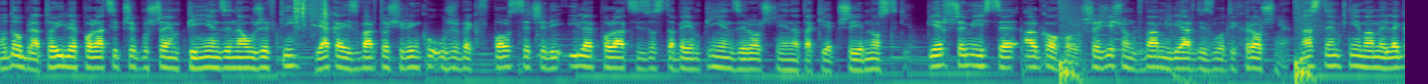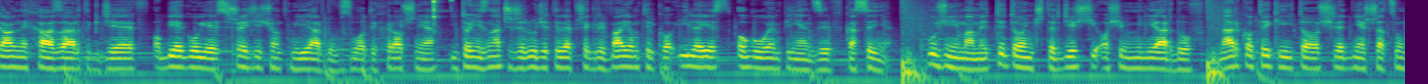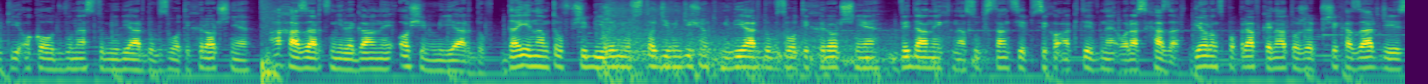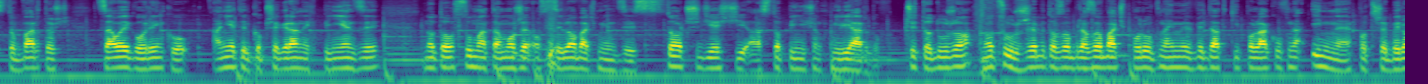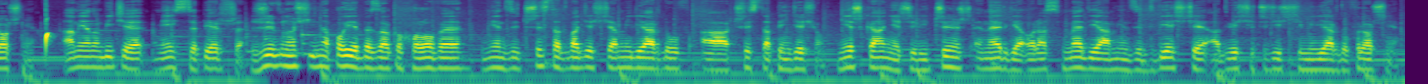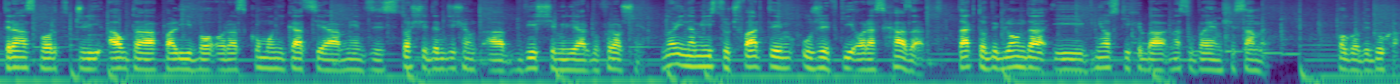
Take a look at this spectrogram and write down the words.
No dobra, to ile Polacy przepuszczają pieniędzy na używki? Jaka jest wartość rynku używek w Polsce, czyli ile Polacy zostawiają pieniędzy rocznie na takie przyjemnostki? Pierwsze miejsce alkohol 62 miliardy złotych rocznie. Następnie mamy legalny hazard, gdzie w obiegu jest 60 miliardów złotych rocznie. I to nie znaczy, że ludzie tyle przegrywają, tylko ile jest ogółem pieniędzy w kasynie. Później mamy tytoń 48 miliardów, narkotyki to średnie szacunki około 12 miliardów złotych rocznie, a hazard nielegalny 8 miliardów. Daje nam to w przybliżeniu 190 miliardów złotych rocznie wydanych na substancje psychoaktywne oraz hazard. Biorąc poprawkę na to, że przy hazardzie jest to wartość całego rynku, a nie tylko przegranych pieniędzy, no to suma ta może oscylować między 130 a 150 miliardów. Czy to dużo? No cóż, żeby to zobrazować, porównajmy wydatki Polaków na inne potrzeby rocznie. A mianowicie miejsce pierwsze. Żywność i napoje bezalkoholowe między 320 miliardów a 350. Mieszkanie, czyli czynsz, energia oraz media między 200 a 230 miliardów rocznie. Transport, czyli auta, paliwo oraz komunikacja między 170 a 200 miliardów rocznie. No i na miejscu czwartym używki oraz hazard. Tak to wygląda i wnioski chyba nasuwają się same. Pogody ducha.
